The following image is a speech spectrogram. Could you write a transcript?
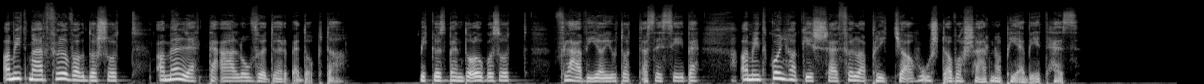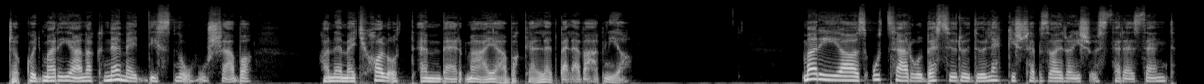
Amit már fölvagdosott, a mellette álló vödörbe dobta. Miközben dolgozott, Flávia jutott az eszébe, amint konyhakéssel fölaprítja a húst a vasárnapi ebédhez. Csak hogy Mariának nem egy disznó húsába, hanem egy halott ember májába kellett belevágnia. Maria az utcáról beszűrődő legkisebb zajra is összerezzent,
